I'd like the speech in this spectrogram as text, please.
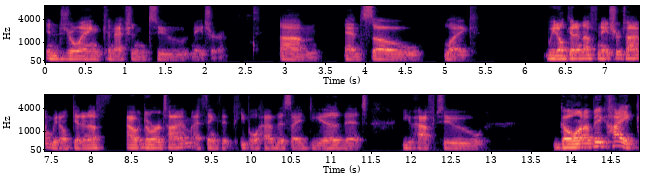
enjoying connection to nature. Um, and so, like, we don't get enough nature time, we don't get enough outdoor time. I think that people have this idea that you have to go on a big hike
